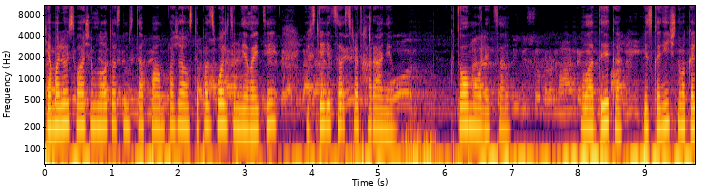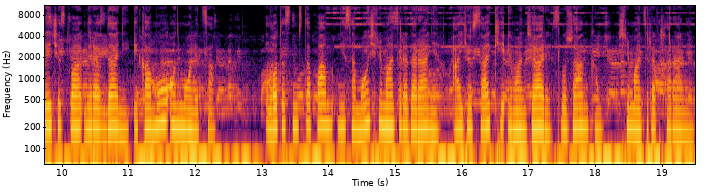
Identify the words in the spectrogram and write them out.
я молюсь вашим лотосным стопам, пожалуйста, позвольте мне войти и встретиться с Радхарани». Кто молится? Владыка бесконечного количества мирозданий. И кому он молится? Лотосным стопам не самой Шримати Радарани, а Йосаки и Манджари, служанкам Шримати Радхарани.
